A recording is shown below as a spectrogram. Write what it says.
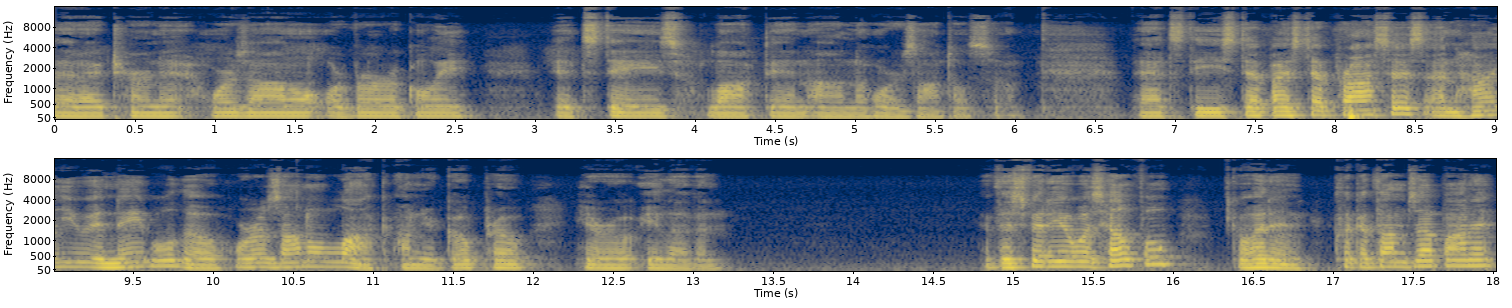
that I turn it horizontal or vertically, it stays locked in on the horizontal. So that's the step-by-step -step process on how you enable the horizontal lock on your GoPro Hero 11. If this video was helpful, go ahead and click a thumbs up on it.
